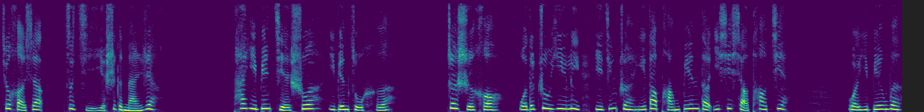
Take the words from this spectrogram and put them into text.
就好像自己也是个男人。”他一边解说一边组合，这时候。我的注意力已经转移到旁边的一些小套件，我一边问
